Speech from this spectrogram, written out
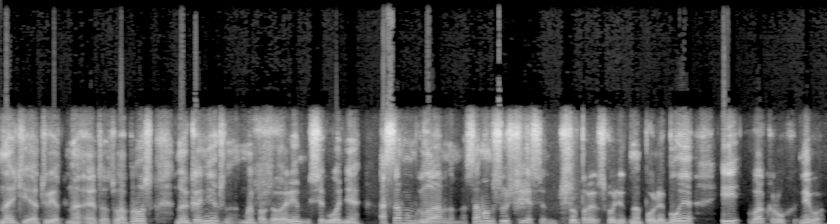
найти ответ на этот вопрос. Ну и, конечно, мы поговорим сегодня о самом главном, о самом существенном, что происходит на поле боя и вокруг него.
